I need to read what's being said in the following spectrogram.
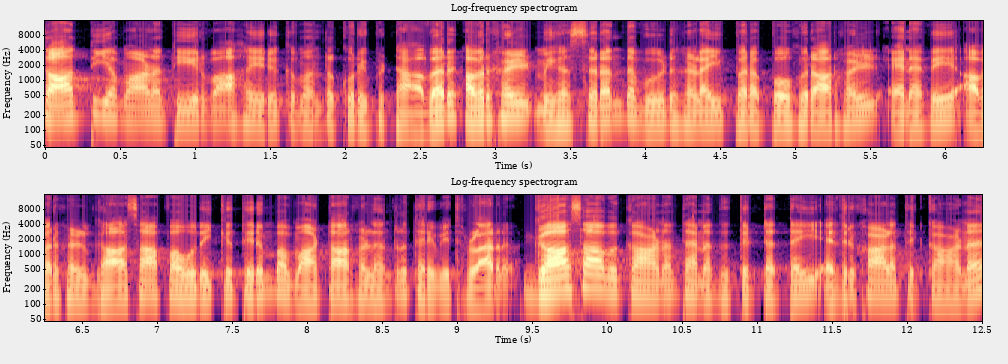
சாத்தியமான தீர்வாக இருக்கும் என்று குறிப்பிட்ட அவர் அவர்கள் மிக சிறந்த வீடுகளை பெறப்போகிறார்கள் எனவே அவர்கள் காசா பகுதிக்கு திரும்ப மாட்டார்கள் என்று தெரிவித்துள்ளார். காசாவுக்கான தனது திட்டத்தை எதிர்காலத்திற்கான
